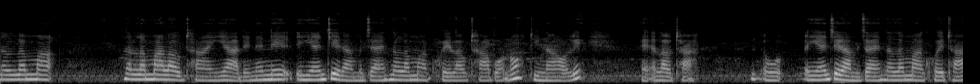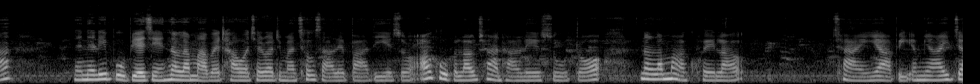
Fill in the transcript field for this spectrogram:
နှစ်လက်မနှစ်လက်မလောက်ထားရတယ်နည်းနည်းအရန်ကျဲတာမကြိုင်နှစ်လက်မခွဲလောက်ထားပေါ့နော်ဒီနားကိုလေအဲအဲ့လောက်ထားဟိုအရန်ကျတာမကြိုင်နှစ်လက်မခွဲထားနည်းနည်းလေးပိုပြဲခြင်းနှစ်လက်မပဲထားဝကျွန်တော်ဒီမှာချုပ်စာလေးပါသေးရဆိုတော့အောက်ကိုဘယ်လောက်ချထားလဲဆိုတော့နှစ်လက်မခွဲလောက် ချရင်ရပြီအများကြီးကြ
